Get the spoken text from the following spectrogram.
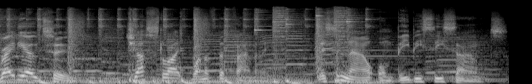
Radio 2, just like one of the family. Listen now on BBC Sounds.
